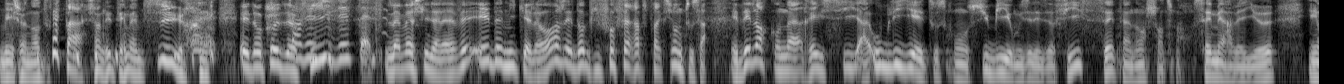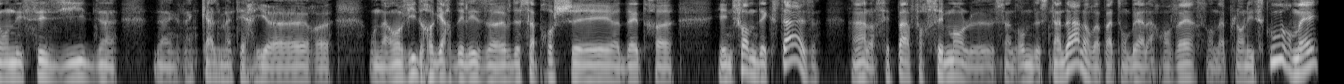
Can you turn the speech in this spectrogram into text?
Mais je n'en doute pas, j'en étais même sûr. Et donc aux offices, la machine à laver est de Michel-Ange, et donc il faut faire abstraction de tout ça. Et dès lors qu'on a réussi à oublier tout ce qu'on subit au musée des offices, c'est un enchantement. C'est merveilleux et on est saisi d'un calme intérieur. Euh, on a envie de regarder les œuvres, de s'approcher, euh, d'être. Euh, il y a une forme d'extase. Hein, alors c'est pas forcément le syndrome de Stendhal, on va pas tomber à la renverse en appelant les secours, mais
